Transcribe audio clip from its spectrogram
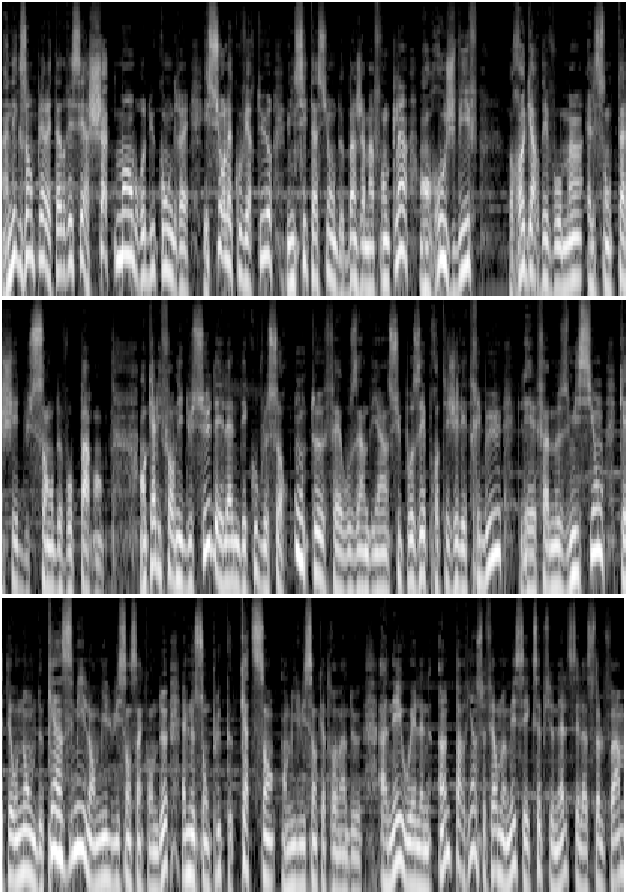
Un exemplaire est adressé à chaque membre du Congrès et sur la couverture, une citation de Benjamin Franklin en rouge vif Regardez vos mains, elles sont tachées du sang de vos parents. En Californie du Sud, Hélène découvre le sort honteux fait aux Indiens, supposés protéger les tribus, les fameuses missions, qui étaient au nombre de 15 000 en 1852. Elles ne sont plus que 400 en 1882. Année où Hélène Hunt parvient à se faire nommer, c'est exceptionnel, c'est la seule femme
